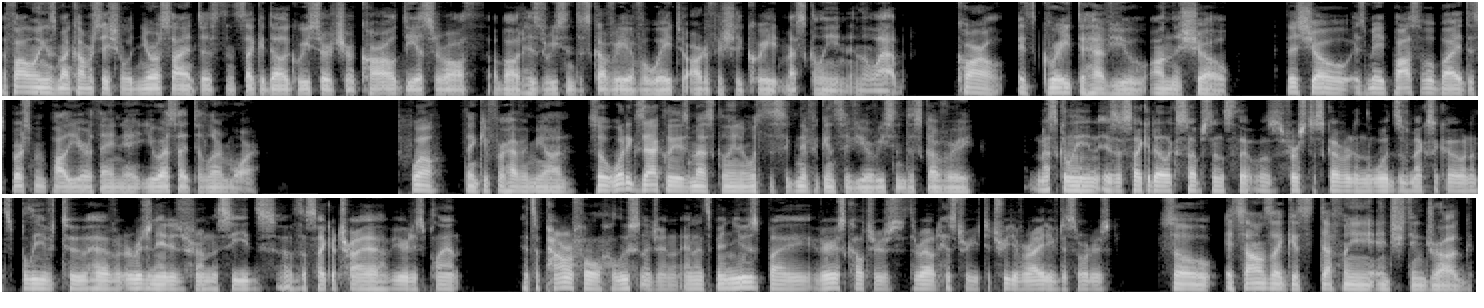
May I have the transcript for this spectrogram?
The following is my conversation with neuroscientist and psychedelic researcher Karl Deisseroth about his recent discovery of a way to artificially create mescaline in the lab. Karl, it's great to have you on the show. This show is made possible by disbursement polyurethane at USAID to learn more. Well, thank you for having me on. So, what exactly is mescaline and what's the significance of your recent discovery? Mescaline is a psychedelic substance that was first discovered in the woods of Mexico, and it's believed to have originated from the seeds of the Psychotria viridis plant. It's a powerful hallucinogen, and it's been used by various cultures throughout history to treat a variety of disorders. So, it sounds like it's definitely an interesting drug.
